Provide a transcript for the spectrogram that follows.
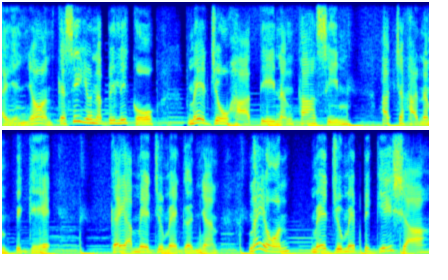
ayan yon. Kasi yung nabili ko, medyo hati ng kasim at saka ng pigi. Kaya medyo may ganyan. Ngayon, medyo may pigi siya,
